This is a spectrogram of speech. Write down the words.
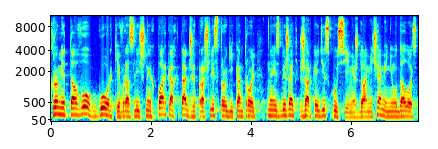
Кроме того, горки в различных парках также прошли строгий контроль, но избежать жаркой дискуссии между амичами не удалось.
